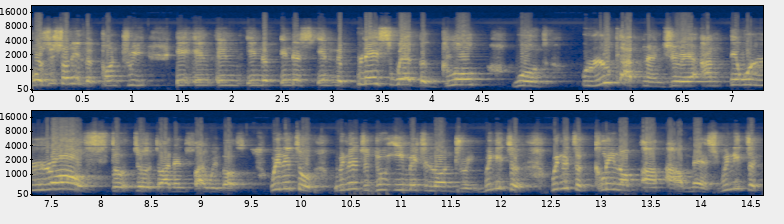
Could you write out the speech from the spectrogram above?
positioning the country in, in, in, the, in, this, in the place where the globe would look at Nigeria and they would love to, to, to, identify with us. We need to we need to do image laundering. We need to we need to clean up our, our mess. We need to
